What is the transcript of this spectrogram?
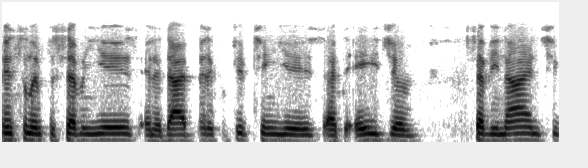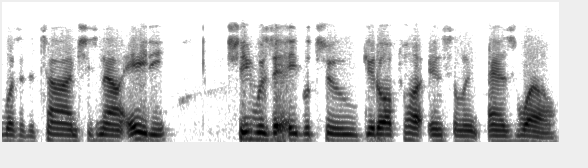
insulin for seven years and a diabetic for 15 years. At the age of 79, she was at the time, she's now 80. She was able to get off her insulin as well.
